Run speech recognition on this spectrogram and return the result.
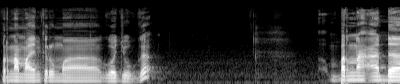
pernah main ke rumah gue juga pernah ada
